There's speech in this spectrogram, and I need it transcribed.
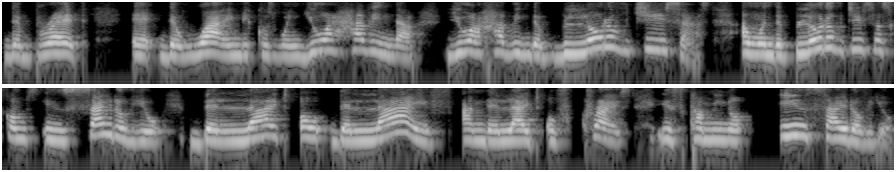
the bread, uh, the wine, because when you are having that, you are having the blood of Jesus. And when the blood of Jesus comes inside of you, the light of the life and the light of Christ is coming up inside of you.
